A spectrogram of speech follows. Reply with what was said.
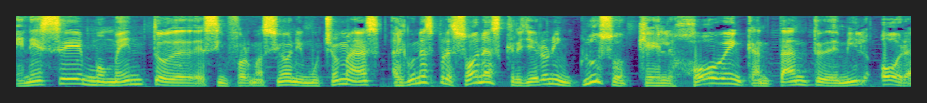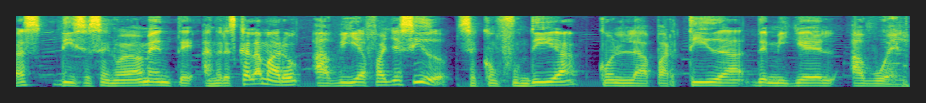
En ese momento de desinformación y mucho más, algunas personas creyeron incluso que el joven cantante de Mil Horas, dícese nuevamente Andrés Calamaro, había fallecido. Se confundía con la partida de Miguel Abuelo.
